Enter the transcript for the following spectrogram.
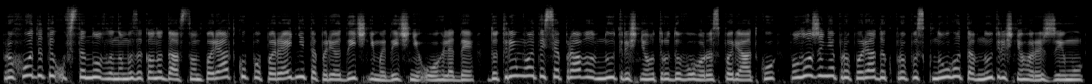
проходити у встановленому законодавством порядку попередні та періодичні медичні огляди, дотримуватися правил внутрішнього трудового розпорядку, положення про порядок пропускного та внутрішнього режиму,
